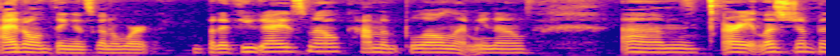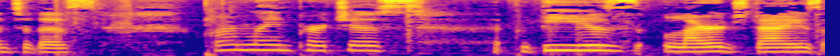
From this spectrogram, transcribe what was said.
I don't think it's going to work. But if you guys know, comment below and let me know. Um, all right, let's jump into this online purchase. These large dies,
